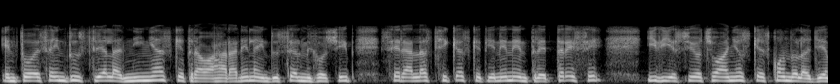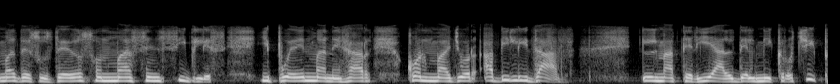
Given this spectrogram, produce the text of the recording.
en toda esa industria. Las niñas que trabajarán en la industria del microchip serán las chicas que tienen entre 13 y 18 años, que es cuando las yemas de sus dedos son más sensibles y pueden manejar con mayor habilidad el material del microchip.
